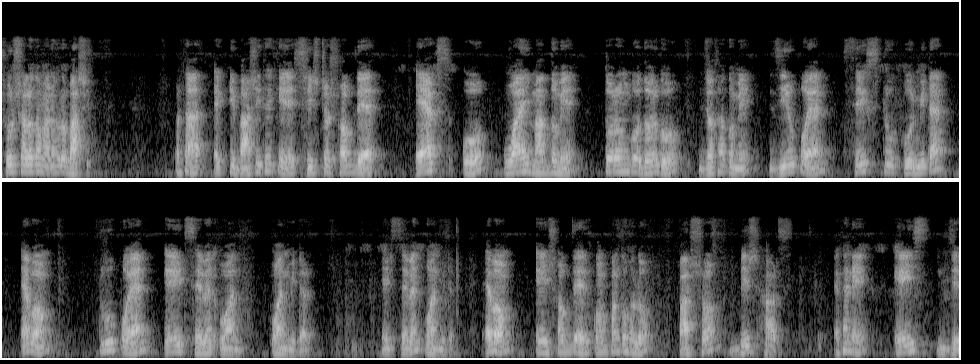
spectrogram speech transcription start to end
সুর শালকা মানে হলো বাঁশি। অর্থাৎ একটি বাঁশি থেকে সৃষ্ট শব্দের এক্স ও ওয়াই মাধ্যমে তরঙ্গ দৈর্ঘ্য যথাক্রমে zero point six two four metre এবং two point eight seven one one metre eight seven one metre এবং এই শব্দের কম্পাঙ্ক হলো পাঁচশো বিশ হার্স এখানে এইচ জে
